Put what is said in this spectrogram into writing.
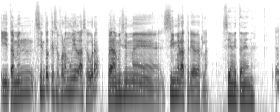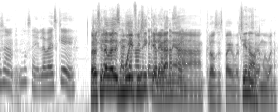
y también siento que se fueron muy a la segura, pero a mí sí me, sí me la ver Sí, a mí también. O sea, no sé, la verdad es que... Pero sí la veo muy ya no le difícil que le gane fe. a Cross the Spider-Verse, Sí, que no. se ve muy buena.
